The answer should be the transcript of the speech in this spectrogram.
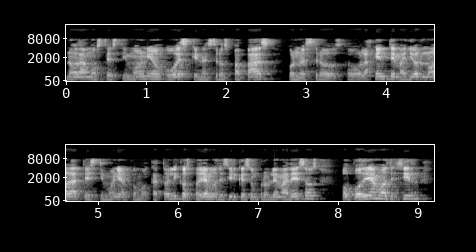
no damos testimonio o es que nuestros papás o la gente mayor no da testimonio como católicos, podríamos decir que es un problema de esos o podríamos decir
